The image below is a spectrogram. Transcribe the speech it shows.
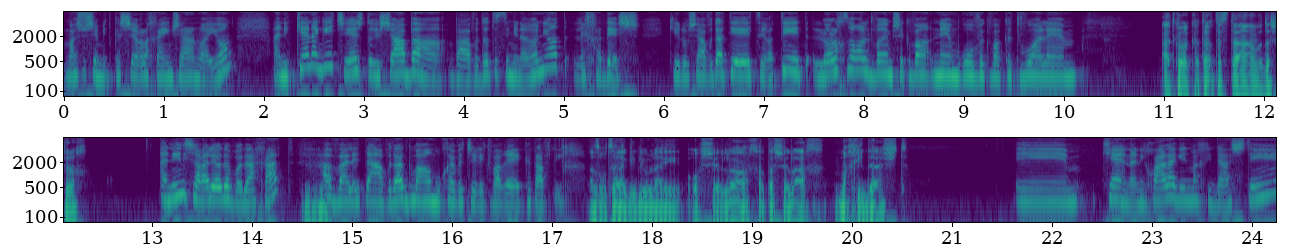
משהו שמתקשר לחיים שלנו היום. אני כן אגיד שיש דרישה ב, בעבודות הסמינריוניות לחדש. כאילו שהעבודה תהיה יצירתית, לא לחזור על דברים שכבר נאמרו וכבר כתבו עליהם. את כבר כתבת את העבודה שלך? אני נשארה לי עוד עבודה אחת, אבל את העבודת גמר המורחבת שלי כבר uh, כתבתי. אז רוצה להגיד לי אולי, או שלא, החלטה שלך, מה חידשת? Um, כן, אני יכולה להגיד מה חידשתי.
